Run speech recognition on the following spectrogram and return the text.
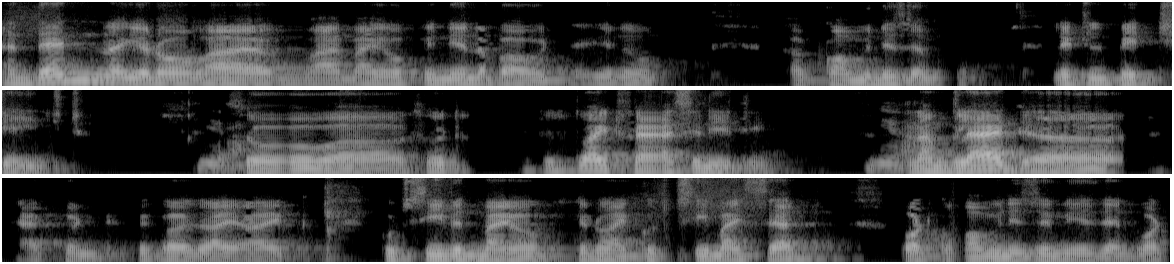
And then, uh, you know, uh, my, my, opinion about, you know, uh, communism little bit changed. Yeah. So, uh, so it, it, was quite fascinating. Yeah. And I'm glad uh, it happened because I, I could see with my, you know, I could see myself what communism is and what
